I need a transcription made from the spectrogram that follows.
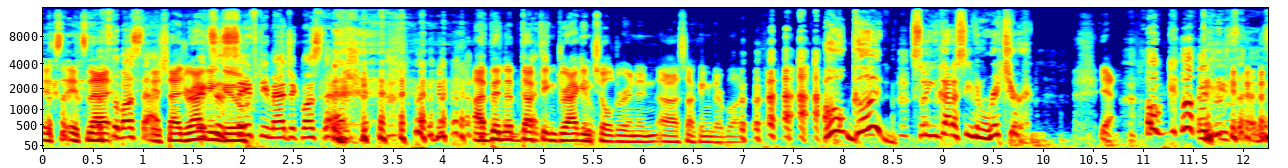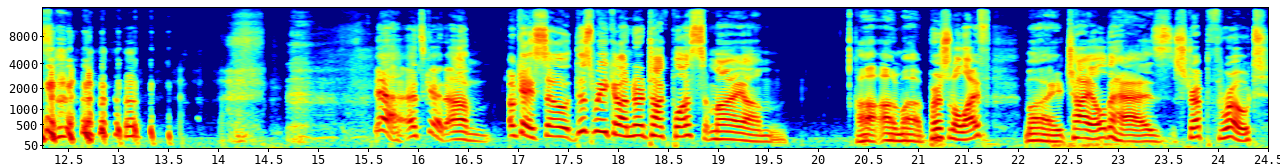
It's it's that It's the mustache. It's that dragon It's his goo. safety magic mustache. I've been abducting dragon children and uh, sucking their blood. Oh, good. So you got us even richer. Yeah. oh, good, he says. Yeah, that's good. Um, okay, so this week on Nerd Talk Plus, my um, uh, on my personal life, my child has strep throat,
